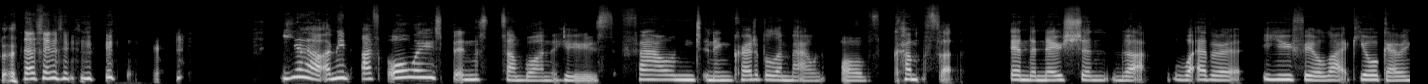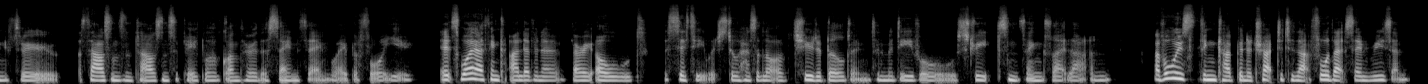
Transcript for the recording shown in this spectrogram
yeah, I mean, I've always been someone who's found an incredible amount of comfort in the notion that whatever you feel like you're going through, thousands and thousands of people have gone through the same thing way before you. It's why I think I live in a very old city, which still has a lot of Tudor buildings and medieval streets and things like that. And I've always think I've been attracted to that for that same reason,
